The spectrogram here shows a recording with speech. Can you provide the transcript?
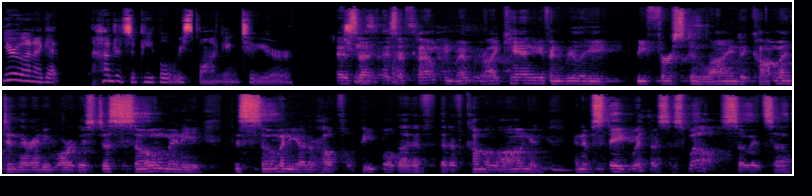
you're going to get hundreds of people responding to your. As a, as a founding member, I can't even really be first in line to comment in there anymore. There's just so many, there's so many other helpful people that have that have come along and, mm-hmm. and have stayed with us as well. So it's a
